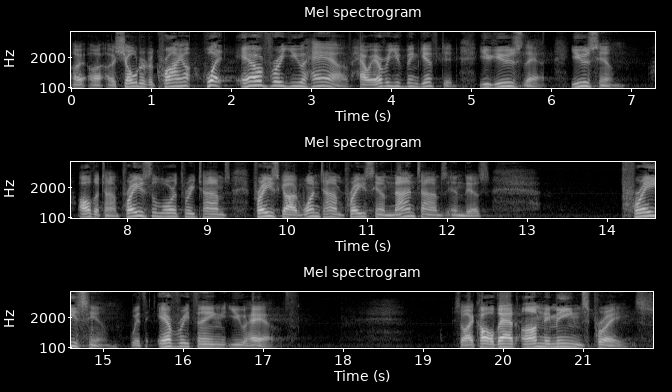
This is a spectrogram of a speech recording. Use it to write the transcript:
a, a, a, shoulder to cry on, whatever you have, however you've been gifted, you use that. Use Him all the time. Praise the Lord three times, praise God one time, praise Him nine times in this. Praise Him with everything you have. So I call that omni means praise.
